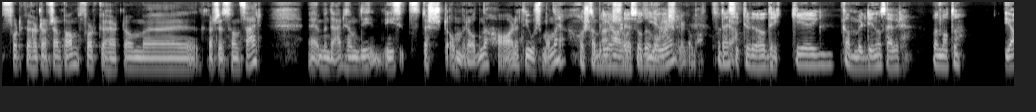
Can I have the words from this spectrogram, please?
folk har hørt om champagne, folk har hørt om eh, kanskje Sancerre, eh, men det er liksom de, de største områdene har dette jordsmonnet. Ja, og Chablis har det så det holder. Og der sitter du og drikker gammel dinosaur, på en måte. Ja,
